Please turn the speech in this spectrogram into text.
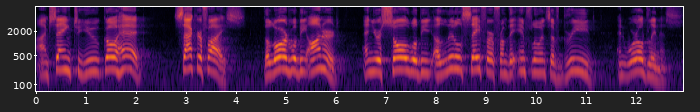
I'm saying to you, go ahead, sacrifice. The Lord will be honored and your soul will be a little safer from the influence of greed and worldliness.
